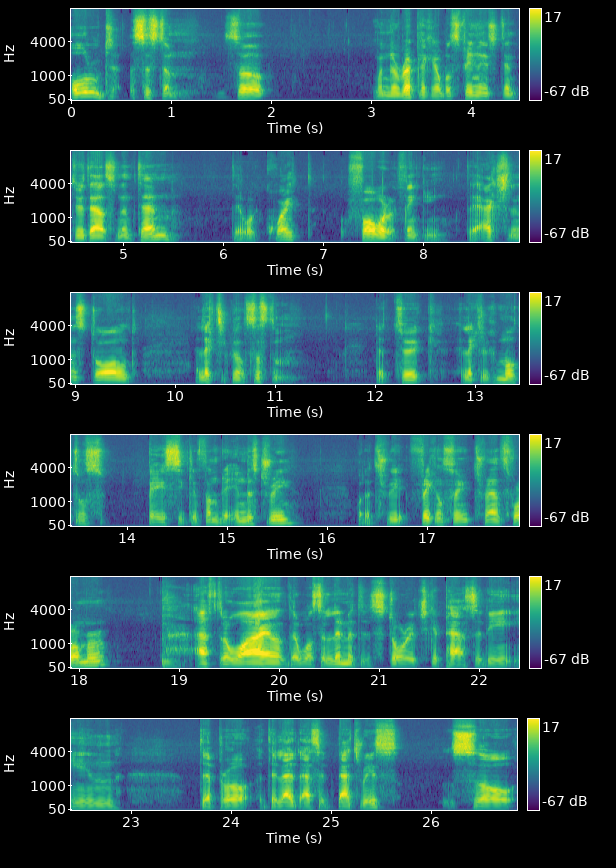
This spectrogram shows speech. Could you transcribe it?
Old system. So when the replica was finished in 2010, they were quite forward thinking. They actually installed electrical system that took electric motors basically from the industry with a frequency transformer. After a while, there was a limited storage capacity in the, pro, the lead acid batteries, so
